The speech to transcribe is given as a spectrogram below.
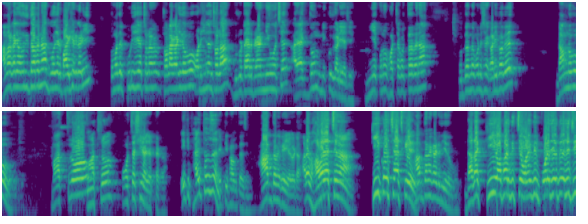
আমার কাছে অত দিতে হবে না দু হাজার বাইশের গাড়ি। তোমাদের কুড়ি হাজার চলা চলা গাড়ি দেবো অরিজিনাল চলা দুটো টায়ার ব্র্যান্ড নিউ আছে আর একদম নিখুঁত গাড়ি আছে। নিয়ে কোনো খরচা করতে হবে না। দুর্দান্ত কন্ডিশনে গাড়ি পাবে। দাম নেব মাত্র মাত্র পঁচাশি হাজার টাকা। Eighty five thousand eighty five thousand half দামে পেয়ে যাবে এটা আরে ভাবা যাচ্ছে না। কি করছে আজকে? হাফ দামে গাড়ি দিয়ে দেবো। দাদা কি অফার দিচ্ছে? অনেকদিন পরে যেহেতু এসেছি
